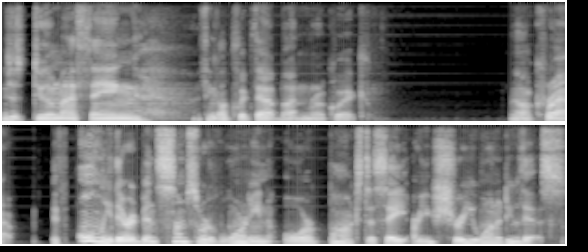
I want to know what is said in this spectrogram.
I'm just doing my thing. I think I'll click that button real quick. Oh crap. If only there had been some sort of warning or box to say, are you sure you want to do this?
